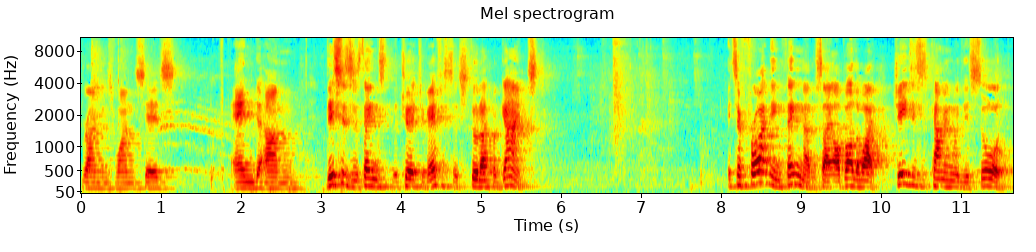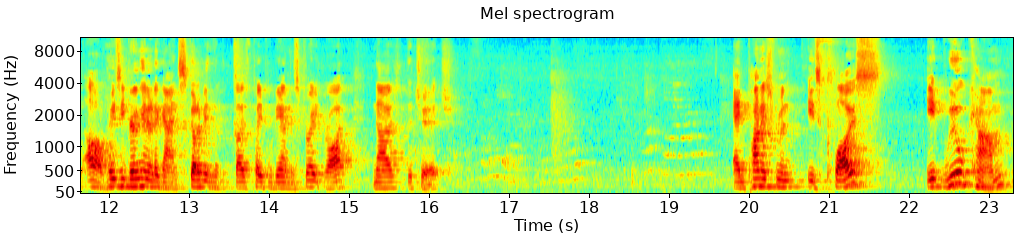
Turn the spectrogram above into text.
Romans 1 says. And um, this is the things that the church of Ephesus stood up against. It's a frightening thing, though, to say, oh, by the way, Jesus is coming with his sword. Oh, who's he bringing it against? It's got to be the, those people down the street, right? No, the church. And punishment is close. It will come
